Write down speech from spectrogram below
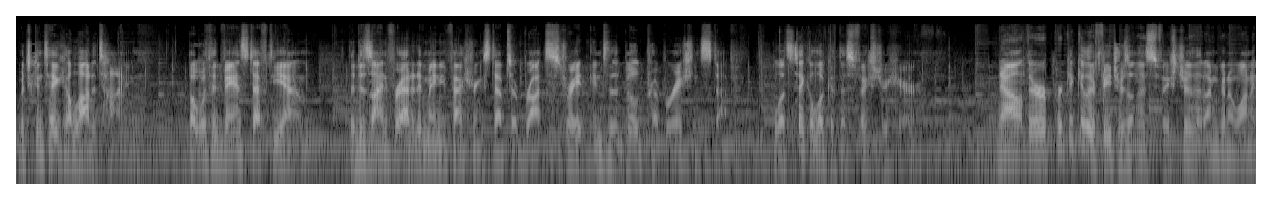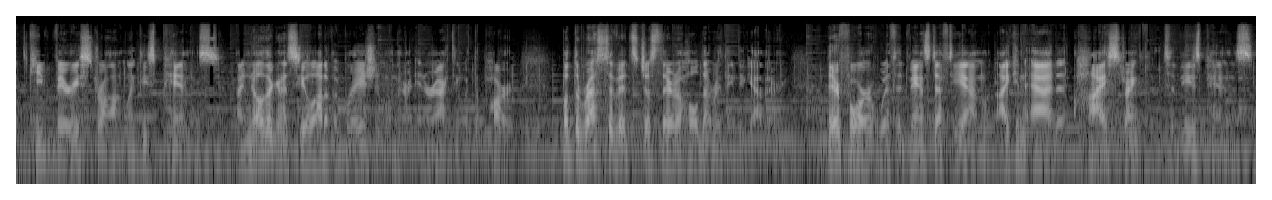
which can take a lot of time. But with advanced FDM, the design for additive manufacturing steps are brought straight into the build preparation step. Let's take a look at this fixture here. Now, there are particular features on this fixture that I'm gonna wanna keep very strong, like these pins. I know they're gonna see a lot of abrasion when they're interacting with the part, but the rest of it's just there to hold everything together. Therefore, with advanced FDM, I can add high strength to these pins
